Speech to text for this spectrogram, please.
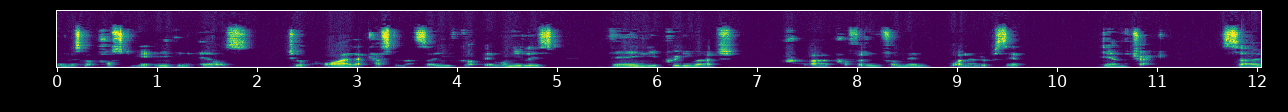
then it's not costing you anything else to acquire that customer. So you've got them on your list, then you're pretty much uh, profiting from them 100% down the track. So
